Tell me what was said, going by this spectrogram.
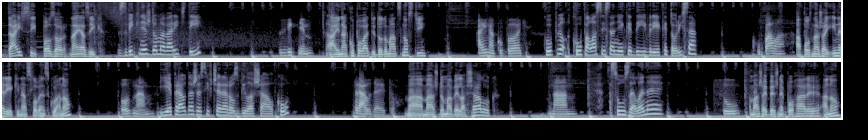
daj si pozor na jazyk. Zvykneš doma variť ty? Zvyknem Aj nakupovať do domácnosti? aj nakupovať. Kúpil, kúpala si sa niekedy v rieke Torisa? Kúpala. A poznáš aj iné rieky na Slovensku, áno? Poznám. Je pravda, že si včera rozbila šálku? Pravda je to. A máš doma veľa šálok? Mám. A sú zelené? Sú. A máš aj bežné poháre, áno?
